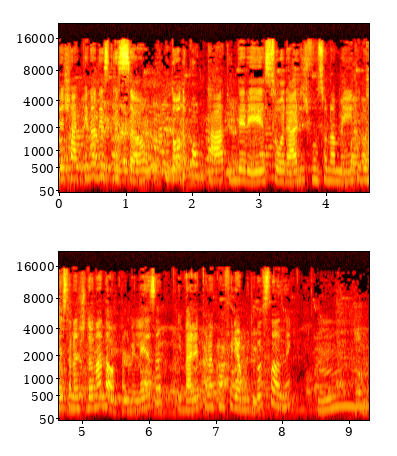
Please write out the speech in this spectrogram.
Deixar aqui na descrição todo o contato, endereço, horário de funcionamento do restaurante Dona Doca, beleza? E vale a pena conferir, é muito gostoso, hein? Hum.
